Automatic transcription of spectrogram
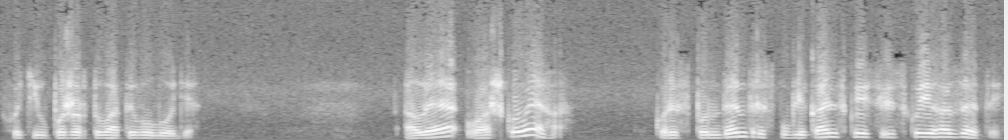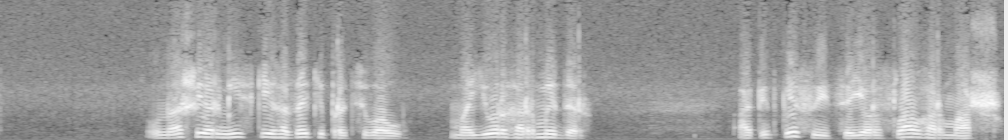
хотів пожартувати Володя. Але ваш колега, кореспондент республіканської сільської газети. У нашій армійській газеті працював майор Гармидер, а підписується Ярослав Гармаш.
